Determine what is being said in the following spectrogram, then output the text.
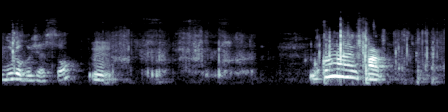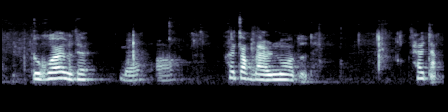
물어보셨어? 응. 끝나니까 그거 해도 돼. 뭐? 아. 살짝 날 놓아도 돼. 살짝.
